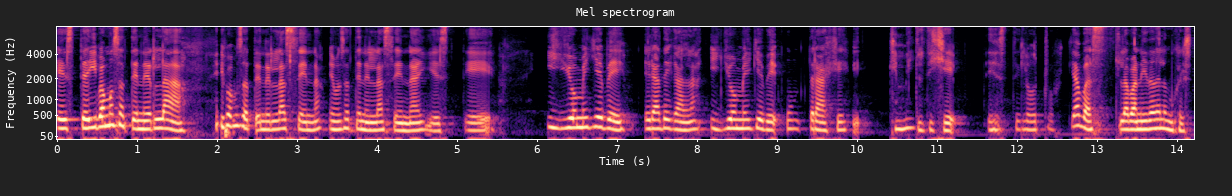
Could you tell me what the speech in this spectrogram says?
este, íbamos a tener la, íbamos a tener la cena, íbamos a tener la cena y este, y yo me llevé, era de gala, y yo me llevé un traje que me dije, este, el otro, ya vas, la vanidad de las mujeres.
